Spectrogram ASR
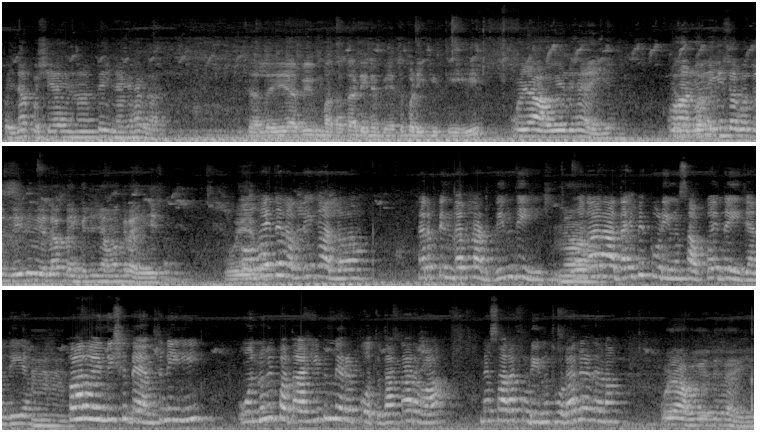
ਪਹਿਲਾਂ ਪੁੱਛਿਆ ਸੀ ਉਹਨਾਂ ਨੂੰ ਤੇ ਇੰਨਾ ਕੁ ਹੈਗਾ। ਚੱਲ ਇਹ ਆ ਵੀ ਮਾਤਾ ਤੁਹਾਡੀ ਨੇ ਮਿਹਨਤ ਬੜੀ ਕੀਤੀ ਸੀ। ਉਹ ਆਹੋ ਇਹ ਤੇ ਹੈ ਹੀ ਆ। ਉਹ ਸਾਨੂੰ ਨਹੀਂ ਸਗੋਂ ਦਿੰਦੀ ਤੇ ਵੇਲਾ ਬੈਂਕ 'ਚ ਜਮਾ ਕਰਾਏ ਸੀ। ਉਹ ਉਹੀ ਤੇ ਲਵਲੀ ਗੱਲ ਵਾ। ਰੁਪਿੰਦਰ ਲੜਦੀ ਹੁੰਦੀ ਸੀ। ਹਾਂ। ਉਹਦਾ ਇਰਾਦਾ ਸੀ ਵੀ ਕੁੜੀ ਨੂੰ ਸਭ ਕੁਝ ਦੇਈ ਜਾਂਦੀ ਆ। ਹਮ। ਪਰ ਉਹ ਇੰਨੀ ਸ਼ਦੈਂਤ ਨਹੀਂ ਸੀ। ਉਹਨੂੰ ਵੀ ਪਤਾ ਸੀ ਵੀ ਮੇਰੇ ਪੁੱਤ ਦਾ ਘਰ ਵਾ। ਮੈਂ ਸਾਰਾ ਕੁੜੀ ਨੂੰ ਥੋੜਾ ਦੇ ਦੇਣਾ। ਉਹ ਆਹੋ ਇਹ ਤੇ ਹੈ ਹੀ ਆ।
